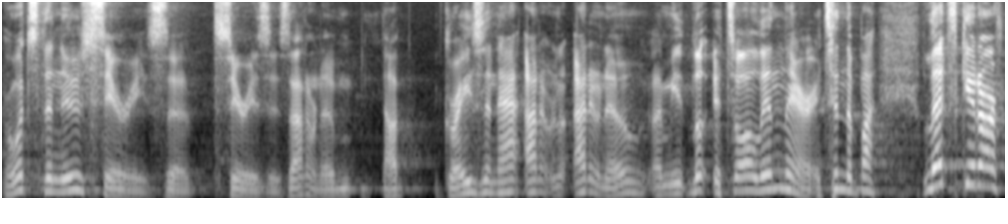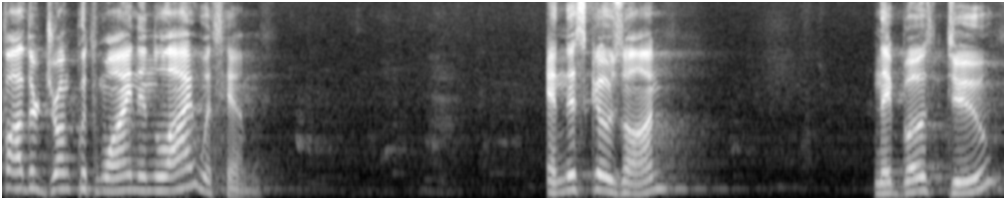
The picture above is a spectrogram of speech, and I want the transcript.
Or what's the new series? Uh, series is I don't know. Uh, Grey's Anatomy. I don't. I don't know. I mean, look, it's all in there. It's in the Bible. Let's get our father drunk with wine and lie with him. And this goes on. And they both do.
